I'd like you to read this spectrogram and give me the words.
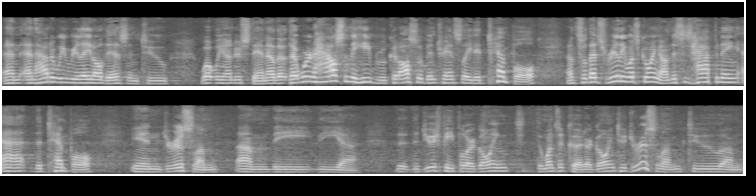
And, and how do we relate all this into what we understand? Now, the, that word house in the Hebrew could also have been translated temple. And so that's really what's going on. This is happening at the temple in Jerusalem. Um, the, the, uh, the, the, Jewish people are going, to, the ones that could, are going to Jerusalem to, um,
